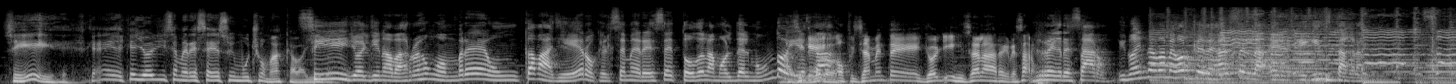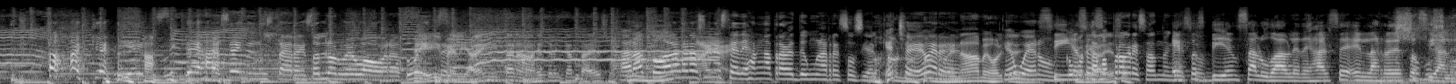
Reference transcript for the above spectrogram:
Sí, es que, es que Georgie se merece eso y mucho más, caballero. Sí, Georgie Navarro es un hombre, un caballero, que él se merece todo el amor del mundo. y Así que está- oficialmente Georgie y Gisela regresaron. regresaron. Y no hay nada mejor que dejarse en, la- en- en Instagram. Ay, qué bien. Dejarse en Instagram, eso es lo nuevo ahora, ¿tú Sí, viste? pelear en Instagram, a la gente le encanta eso. Ahora todas las relaciones Ay, ay. se dejan a través de una red social. No, qué no, chévere. no hay nada mejor Qué que- bueno. Sí, como eso- estamos eso- progresando en Eso esto. es bien saludable, dejarse en las redes sociales.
